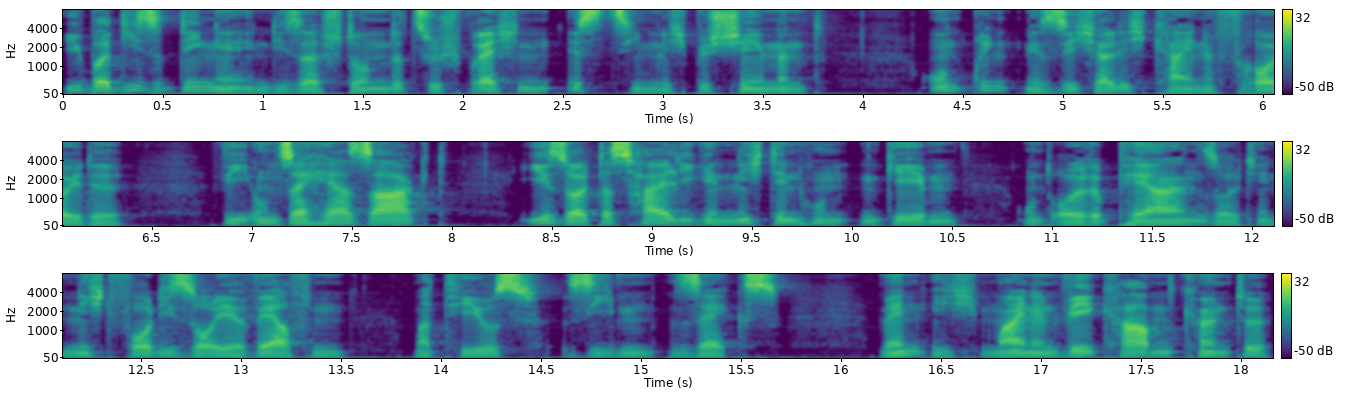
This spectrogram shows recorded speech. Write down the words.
Über diese Dinge in dieser Stunde zu sprechen, ist ziemlich beschämend und bringt mir sicherlich keine Freude. Wie unser Herr sagt, ihr sollt das Heilige nicht den Hunden geben, und eure Perlen sollt ihr nicht vor die Säue werfen. Matthäus 7, 6. Wenn ich meinen Weg haben könnte,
